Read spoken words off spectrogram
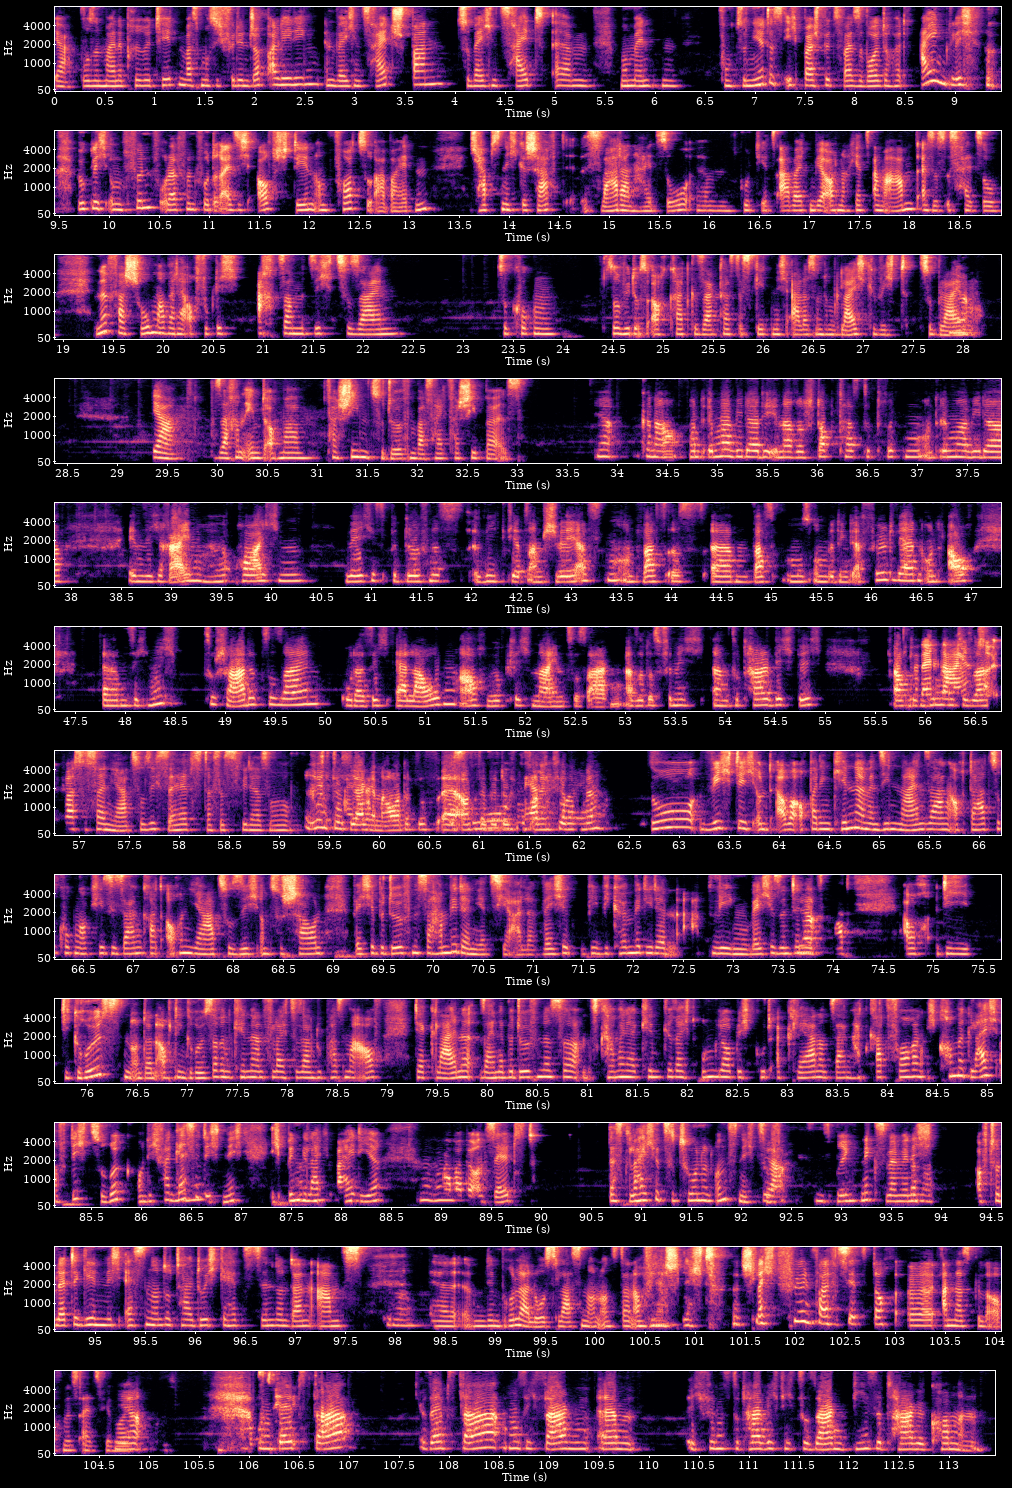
ja, wo sind meine Prioritäten? Was muss ich für den Job erledigen? In welchen Zeitspannen? Zu welchen Zeitmomenten ähm, funktioniert es? Ich beispielsweise wollte heute eigentlich wirklich um 5 oder 5.30 Uhr aufstehen, um vorzuarbeiten. Ich habe es nicht geschafft. Es war dann halt so. Ähm, gut, jetzt arbeiten wir auch noch jetzt am Abend. Also es ist halt so ne, verschoben, aber da auch wirklich achtsam mit sich zu sein, zu gucken, so wie du es auch gerade gesagt hast, es geht nicht alles und im Gleichgewicht zu bleiben. Ja ja, Sachen eben auch mal verschieben zu dürfen, was halt verschiebbar ist. Ja, genau. Und immer wieder die innere Stopptaste drücken und immer wieder in sich reinhorchen, welches Bedürfnis wiegt jetzt am schwersten und was ist, ähm, was muss unbedingt erfüllt werden und auch ähm, sich nicht zu schade zu sein oder sich erlauben, auch wirklich Nein zu sagen. Also das finde ich ähm, total wichtig, auch den Kindern Nein zu sagen. Was ist ein Ja zu sich selbst? Das ist wieder so. Richtig, ja, genau. Das ist, äh, ist aus so der Bedürfnisorientierung, ne? So wichtig und aber auch bei den Kindern, wenn sie Nein sagen, auch da zu gucken, okay, sie sagen gerade auch ein Ja zu sich und zu schauen, welche Bedürfnisse haben wir denn jetzt hier alle? Welche, wie, wie können wir die denn abwägen? Welche sind denn ja. jetzt gerade auch die die größten und dann auch den größeren Kindern vielleicht zu sagen, du pass mal auf, der Kleine, seine Bedürfnisse, das kann man ja kindgerecht unglaublich gut erklären und sagen, hat gerade Vorrang, ich komme gleich auf dich zurück und ich vergesse mhm. dich nicht, ich bin mhm. gleich bei dir, mhm. aber bei uns selbst das Gleiche zu tun und uns nicht zu ja. vergessen. Es bringt nichts, wenn wir genau. nicht auf Toilette gehen, nicht essen und total durchgehetzt sind und dann abends genau. äh, den Brüller loslassen und uns dann auch wieder schlecht, schlecht fühlen, es jetzt doch äh, anders gelaufen ist, als wir wollten. Ja. Und selbst da, selbst da muss ich sagen, ähm, ich finde es total wichtig zu sagen, diese Tage kommen.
